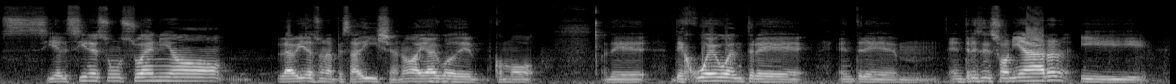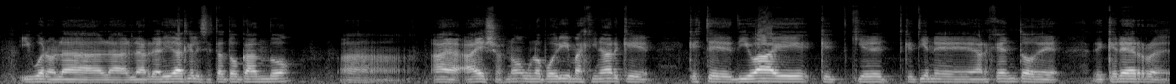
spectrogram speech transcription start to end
si el cine es un sueño, la vida es una pesadilla, ¿no? Hay algo de como de, de juego entre entre mm, entre ese soñar y, y bueno la, la, la realidad que les está tocando a, a- ellos, ¿no? Uno podría imaginar que, que este divague que quiere que tiene Argento de, de querer eh,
